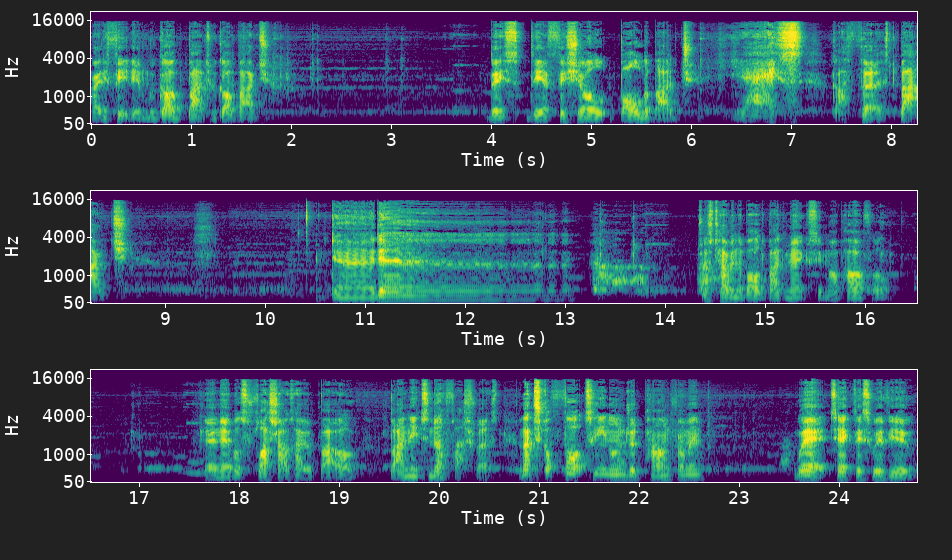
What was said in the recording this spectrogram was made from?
Right, defeated him. We've got a badge, we've got a badge. This, the official Boulder badge. Yes! Got a first badge. Da -da. Just having the Boulder badge makes it more powerful. It enables flash outside of battle, but I need to know flash first. And I just got £1,400 from him. Wait, take this with you.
